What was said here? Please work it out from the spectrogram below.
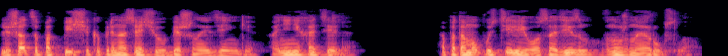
Лишаться подписчика, приносящего бешеные деньги, они не хотели, а потому пустили его садизм в нужное русло.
